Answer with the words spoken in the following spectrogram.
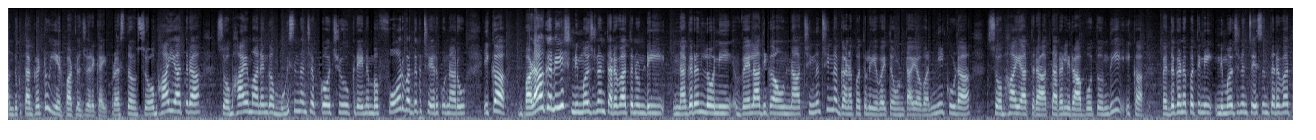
అందుకు తగ్గట్టు ఏర్పాట్లు జరిగాయి. ప్రస్తుతం శోభాయాత్ర శోభాయమానంగా ముగిసిందని చెప్పుకోవచ్చు. క్రే నెంబర్ ఫోర్ వద్దకు చేరుకున్నారు. ఇక బడా గణేష్ నిమజ్జనం తర్వాత నుండి నగరంలోని క్షేత్రంలోని వేలాదిగా ఉన్న చిన్న చిన్న గణపతులు ఏవైతే ఉంటాయో అవన్నీ కూడా శోభాయాత్ర తరలి రాబోతోంది. ఇక పెద్ద గణపతిని నిమజ్జనం చేసిన తర్వాత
